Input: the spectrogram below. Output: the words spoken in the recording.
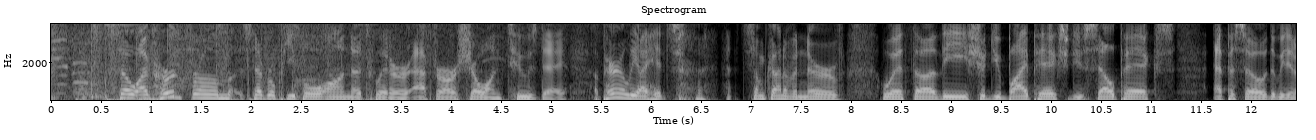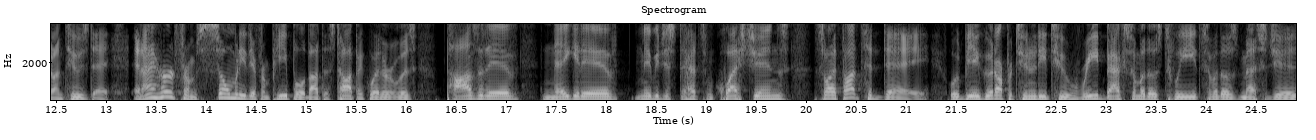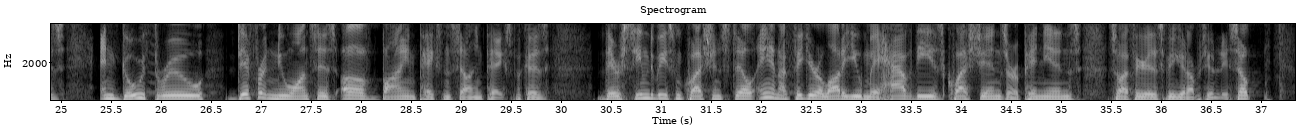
So, I've heard from several people on uh, Twitter after our show on Tuesday. Apparently, I hit some kind of a nerve with uh, the should you buy picks, should you sell picks episode that we did on Tuesday. And I heard from so many different people about this topic, whether it was positive, negative, maybe just had some questions. So I thought today would be a good opportunity to read back some of those tweets, some of those messages, and go through different nuances of buying picks and selling picks because there seem to be some questions still, and I figure a lot of you may have these questions or opinions, so I figure this would be a good opportunity. So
